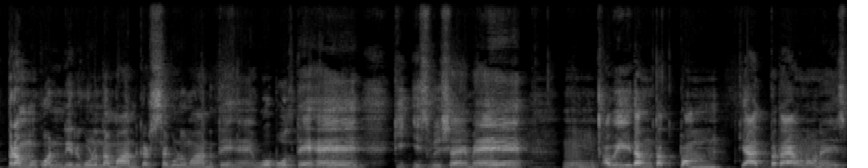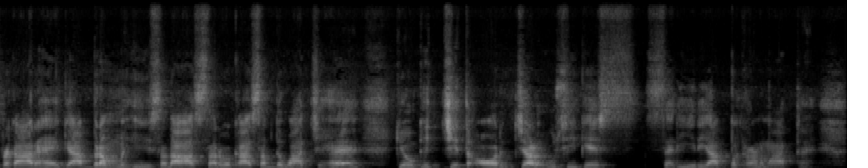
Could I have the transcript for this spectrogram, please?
ब्रह्म को निर्गुण न मानकर सगुण मानते हैं। वो बोलते हैं कि इस विषय में हम्म, अवेदम तत्वम क्या बताया उन्होंने? इस प्रकार है क्या ब्रह्म ही सदा सर्व का शब्दवाच्य है क्योंकि चित और जड़ उसी के शरीर या प्रकरण मात्र है।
